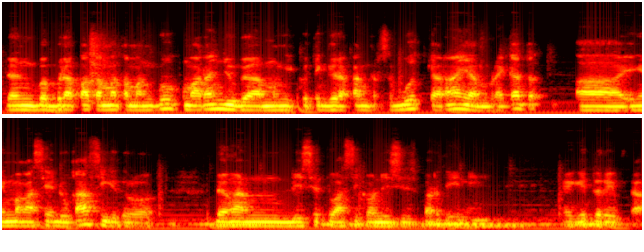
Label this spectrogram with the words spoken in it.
dan beberapa teman-temanku kemarin juga mengikuti gerakan tersebut karena ya mereka uh, ingin mengasih edukasi gitu loh dengan di situasi kondisi seperti ini kayak gitu Rifka.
